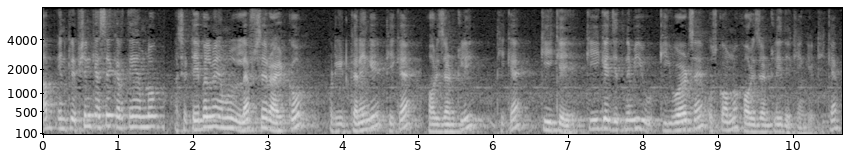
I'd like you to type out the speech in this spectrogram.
अब इंक्रिप्शन कैसे करते हैं हम लोग? अच्छा टेबल में हम लोग लेफ़्ट से राइट को रीड करेंगे, ठीक है? हॉरिजेंटली ठीक है? की के की के जितने भी कीवर्ड्स हैं, उसको हम लोग हॉरिजेंटली देखेंगे, ठीक है?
